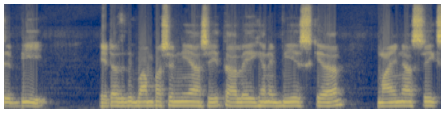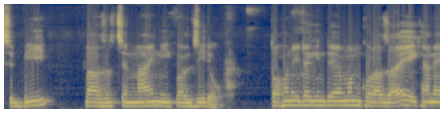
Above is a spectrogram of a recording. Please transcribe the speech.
যে বি এটা যদি বাম পাশে নিয়ে আসি, তাহলে এখানে B square minus six B plus হচ্ছে নাইন ইকুয়াল জিরো তখন এটা কিন্তু এমন করা যায়, এখানে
